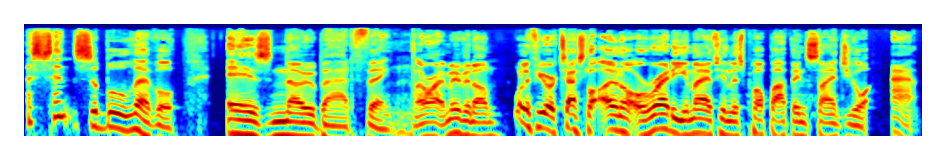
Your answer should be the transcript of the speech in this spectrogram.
a sensible level is no bad thing. All right, moving on. Well, if you're a Tesla owner already, you may have seen this pop up inside your app.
